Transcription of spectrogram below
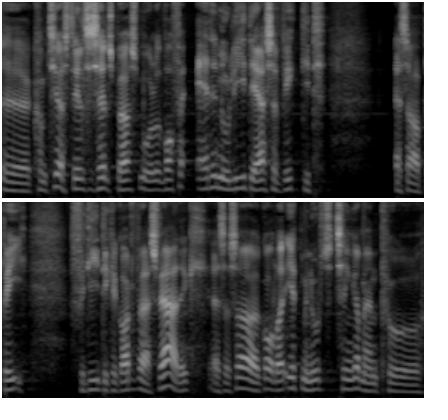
øh, komme til at stille sig selv spørgsmålet, hvorfor er det nu lige, det er så vigtigt altså at bede? Fordi det kan godt være svært, ikke? Altså så går der et minut, så tænker man på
